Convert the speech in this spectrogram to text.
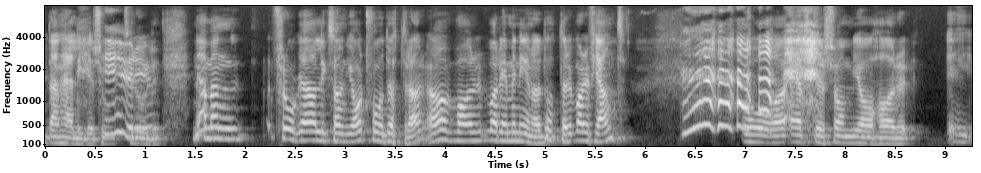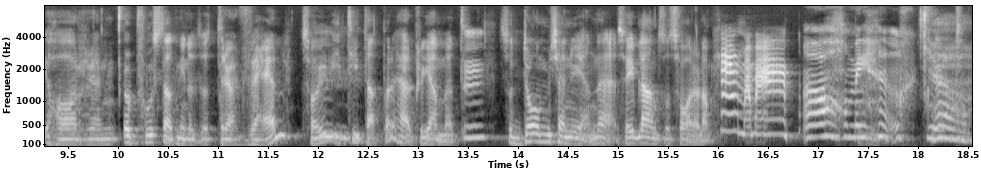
Den här ligger så otroligt. Nej men, fråga liksom, jag har två döttrar. Ja, var, var är min ena dotter? Var är Fjant? Och eftersom jag har, har eh, uppfostrat mina döttrar väl så har ju vi tittat på det här programmet. Så de känner igen det här. Så ibland så svarar de Här mamma! Åh, men oh, gud. Ja.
